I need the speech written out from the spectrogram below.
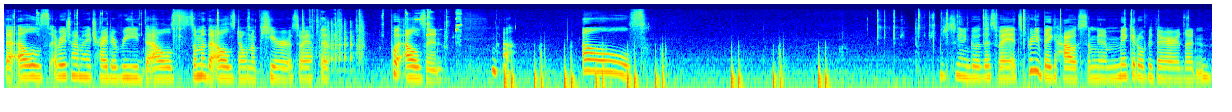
the L's, every time I try to read the L's, some of the L's don't appear, so I have to put L's in. L's! I'm just gonna go this way. It's a pretty big house, so I'm gonna make it over there, then...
